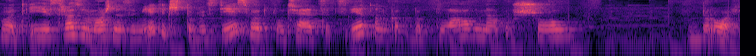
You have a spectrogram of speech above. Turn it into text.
Вот, и сразу можно заметить, что вот здесь вот получается цвет, он как бы плавно ушел в бровь.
